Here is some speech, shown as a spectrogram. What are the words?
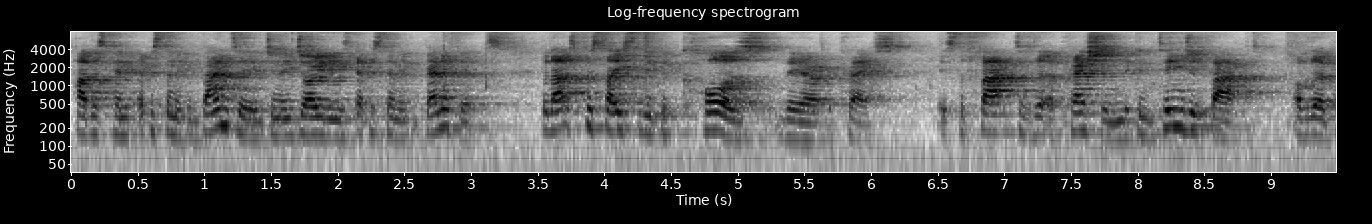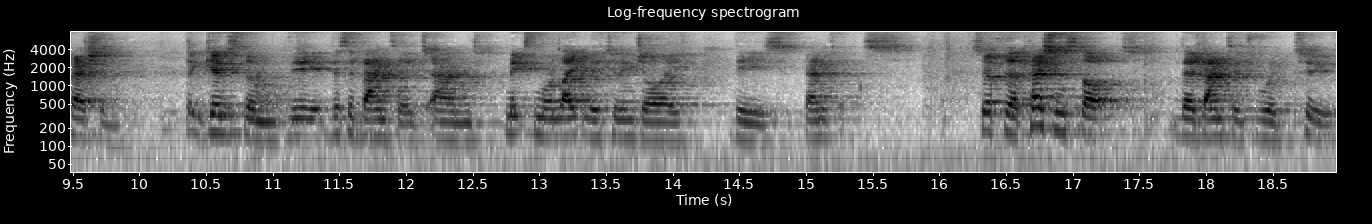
have this kind of epistemic advantage and enjoy these epistemic benefits. But that's precisely because they are oppressed. It's the fact of the oppression, the contingent fact of the oppression, that gives them the, this advantage and makes them more likely to enjoy these benefits. So if the oppression stopped, the advantage would too.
